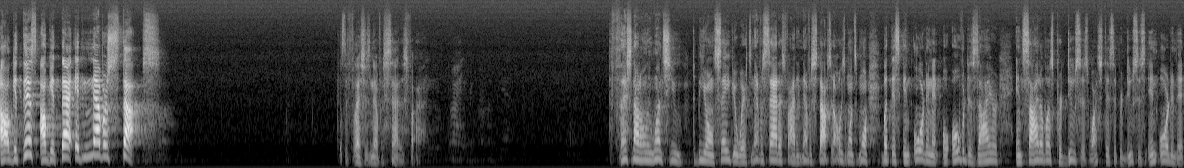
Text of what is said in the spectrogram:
I'll get this, I'll get that. It never stops. Because the flesh is never satisfied. The flesh not only wants you to be your own savior where it's never satisfied, it never stops, it always wants more. But this inordinate or over desire inside of us produces, watch this, it produces inordinate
